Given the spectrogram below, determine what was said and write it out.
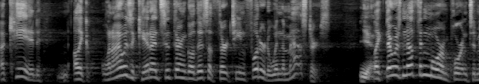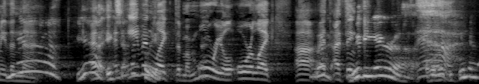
a kid like when I was a kid, I'd sit there and go, "There's a 13 footer to win the Masters." yeah Like there was nothing more important to me than that. yeah yeah And, exactly and even like the memorial or like uh, I, I think Riviera, Yeah. or, you know,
